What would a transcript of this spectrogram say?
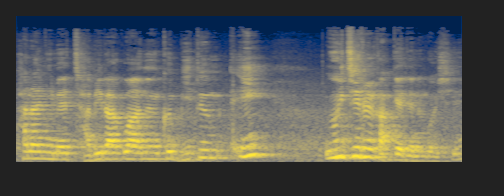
하나님의 자비라고 하는 그 믿음이 의지를 갖게 되는 것이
